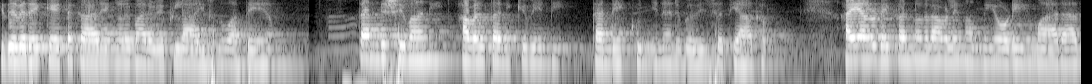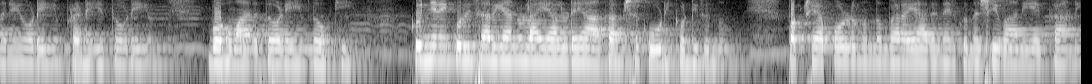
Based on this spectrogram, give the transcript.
ഇതുവരെ കേട്ട കാര്യങ്ങളെ മരവിപ്പിലായിരുന്നു അദ്ദേഹം. തന്റെ ശിവാനി അവൾ തനിക്ക് വേണ്ടി തന്റെ കുഞ്ഞിന് അനുഭവിച്ച ത്യാഗം. അയാളുടെ കണ്ണുകൾ അവളെ നന്ദിയോടെയും ആരാധനയോടെയും പ്രണയത്തോടെയും ബഹുമാനത്തോടെയും നോക്കി. കുഞ്ഞിനെക്കുറിച്ച് അറിയാനുള്ള അയാളുടെ ആകാംക്ഷ കൂടിക്കൊണ്ടിരുന്നു. പക്ഷെ അപ്പോഴും ഒന്നും പറയാതെ നിൽക്കുന്ന ശിവാനിയെ കാണി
